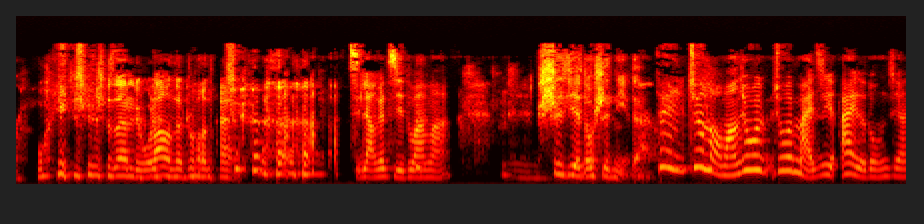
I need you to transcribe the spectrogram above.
我一直是在流浪的状态，两个极端嘛，世界都是你的。对，就老王就会就会买自己爱的东西啊，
